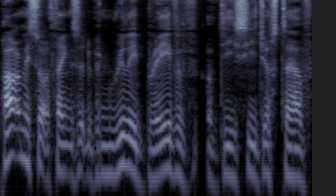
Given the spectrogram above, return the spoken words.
part of me sort of thinks it would have been really brave of, of DC just to have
